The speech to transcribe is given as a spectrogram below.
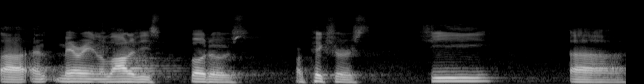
uh, and Mary in a lot of these photos or pictures. She, uh,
